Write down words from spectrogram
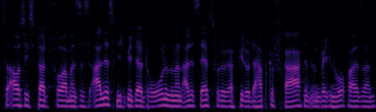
zur Aussichtsplattform. Es ist alles nicht mit der Drohne, sondern alles selbst fotografiert oder habe gefragt in irgendwelchen Hochhäusern,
